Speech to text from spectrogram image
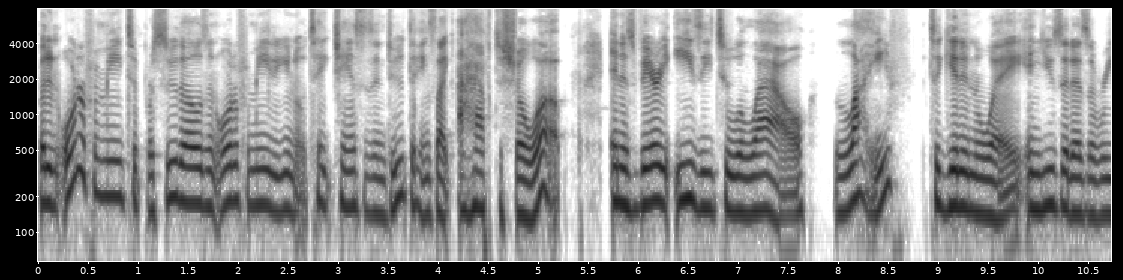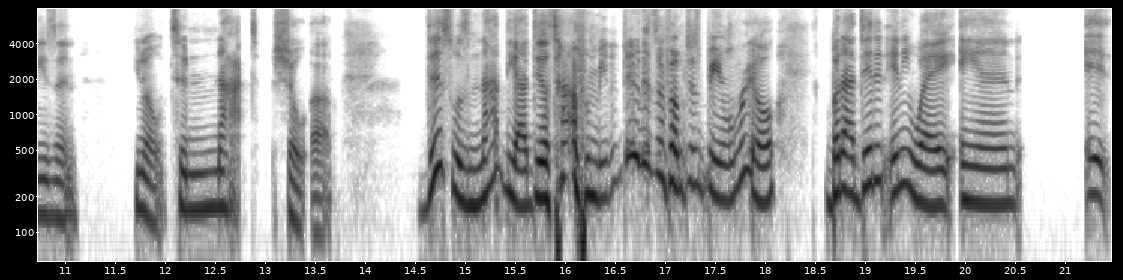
But in order for me to pursue those, in order for me to, you know, take chances and do things, like I have to show up. And it's very easy to allow life to get in the way and use it as a reason, you know, to not show up this was not the ideal time for me to do this if I'm just being real, but I did it anyway. And it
